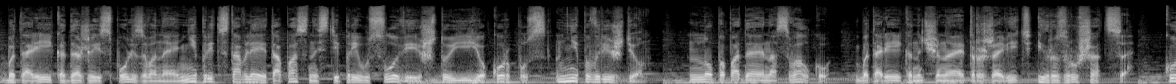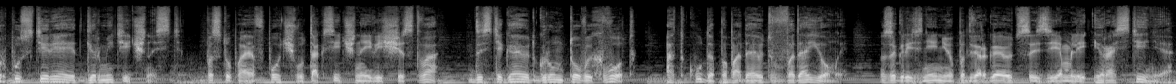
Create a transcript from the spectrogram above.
Батарейка, даже использованная, не представляет опасности при условии, что ее корпус не поврежден. Но попадая на свалку, батарейка начинает ржаветь и разрушаться. Корпус теряет герметичность. Поступая в почву, токсичные вещества достигают грунтовых вод, откуда попадают в водоемы. Загрязнению подвергаются земли и растения,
